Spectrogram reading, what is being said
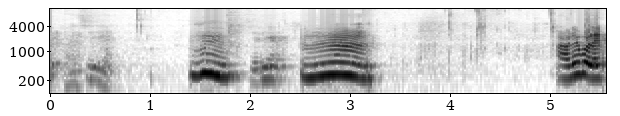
അടിപൊളി.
